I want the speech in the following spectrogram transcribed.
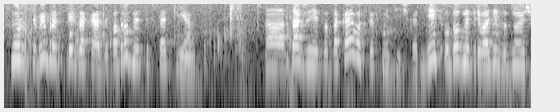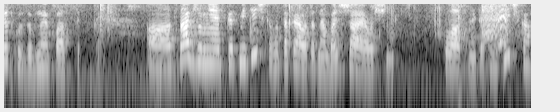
сможете выбрать при заказе. Подробности в статье. А, также есть вот такая вот косметичка. Здесь удобно перевозить зубную щетку с зубной пастой. А, также у меня есть косметичка, вот такая вот одна большая очень классная косметичка.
